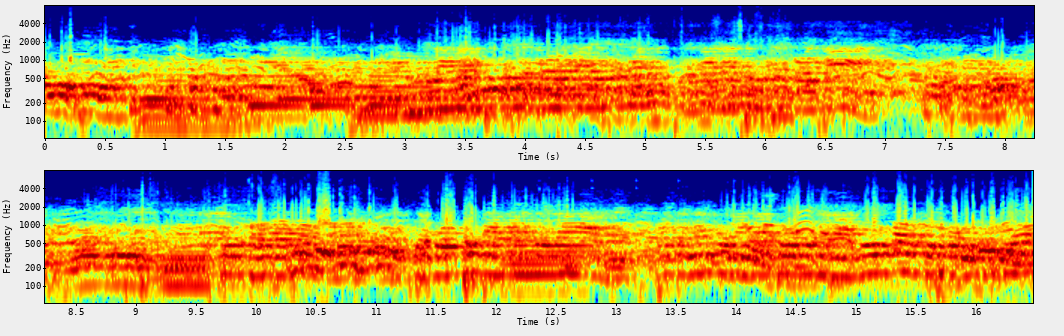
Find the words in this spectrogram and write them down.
เวลานาทีไม่คอยไปนะครับเวลานาทีไม่คอยท่าคือของเราจะโบกเป็นตามเวลา เพราะฉะนั้นเวลาทีในขณะนี้ก็สิบหกนาทีแล้ว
